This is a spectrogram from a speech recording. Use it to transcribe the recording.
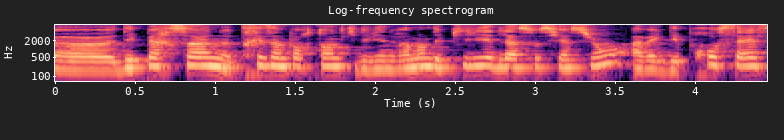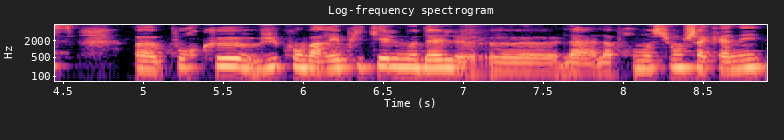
euh, des personnes très importantes qui deviennent vraiment des piliers de l'association avec des process pour que, vu qu'on va répliquer le modèle, la, promotion chaque année,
